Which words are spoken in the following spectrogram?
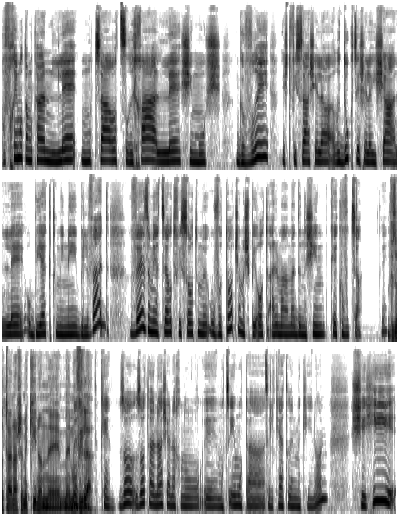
הופכים אותם כאן למוצר צריכה לשימוש גברי, יש תפיסה של הרדוקציה של האישה לאובייקט מיני בלבד, וזה מייצר תפיסות מעוותות שמשפיעות על מעמד הנשים כקבוצה. Okay. וזו טענה שמקינון uh, מובילה. בהחלט, כן. זו, זו טענה שאנחנו uh, מוצאים אותה אצל קתרין מקינון, שהיא uh,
